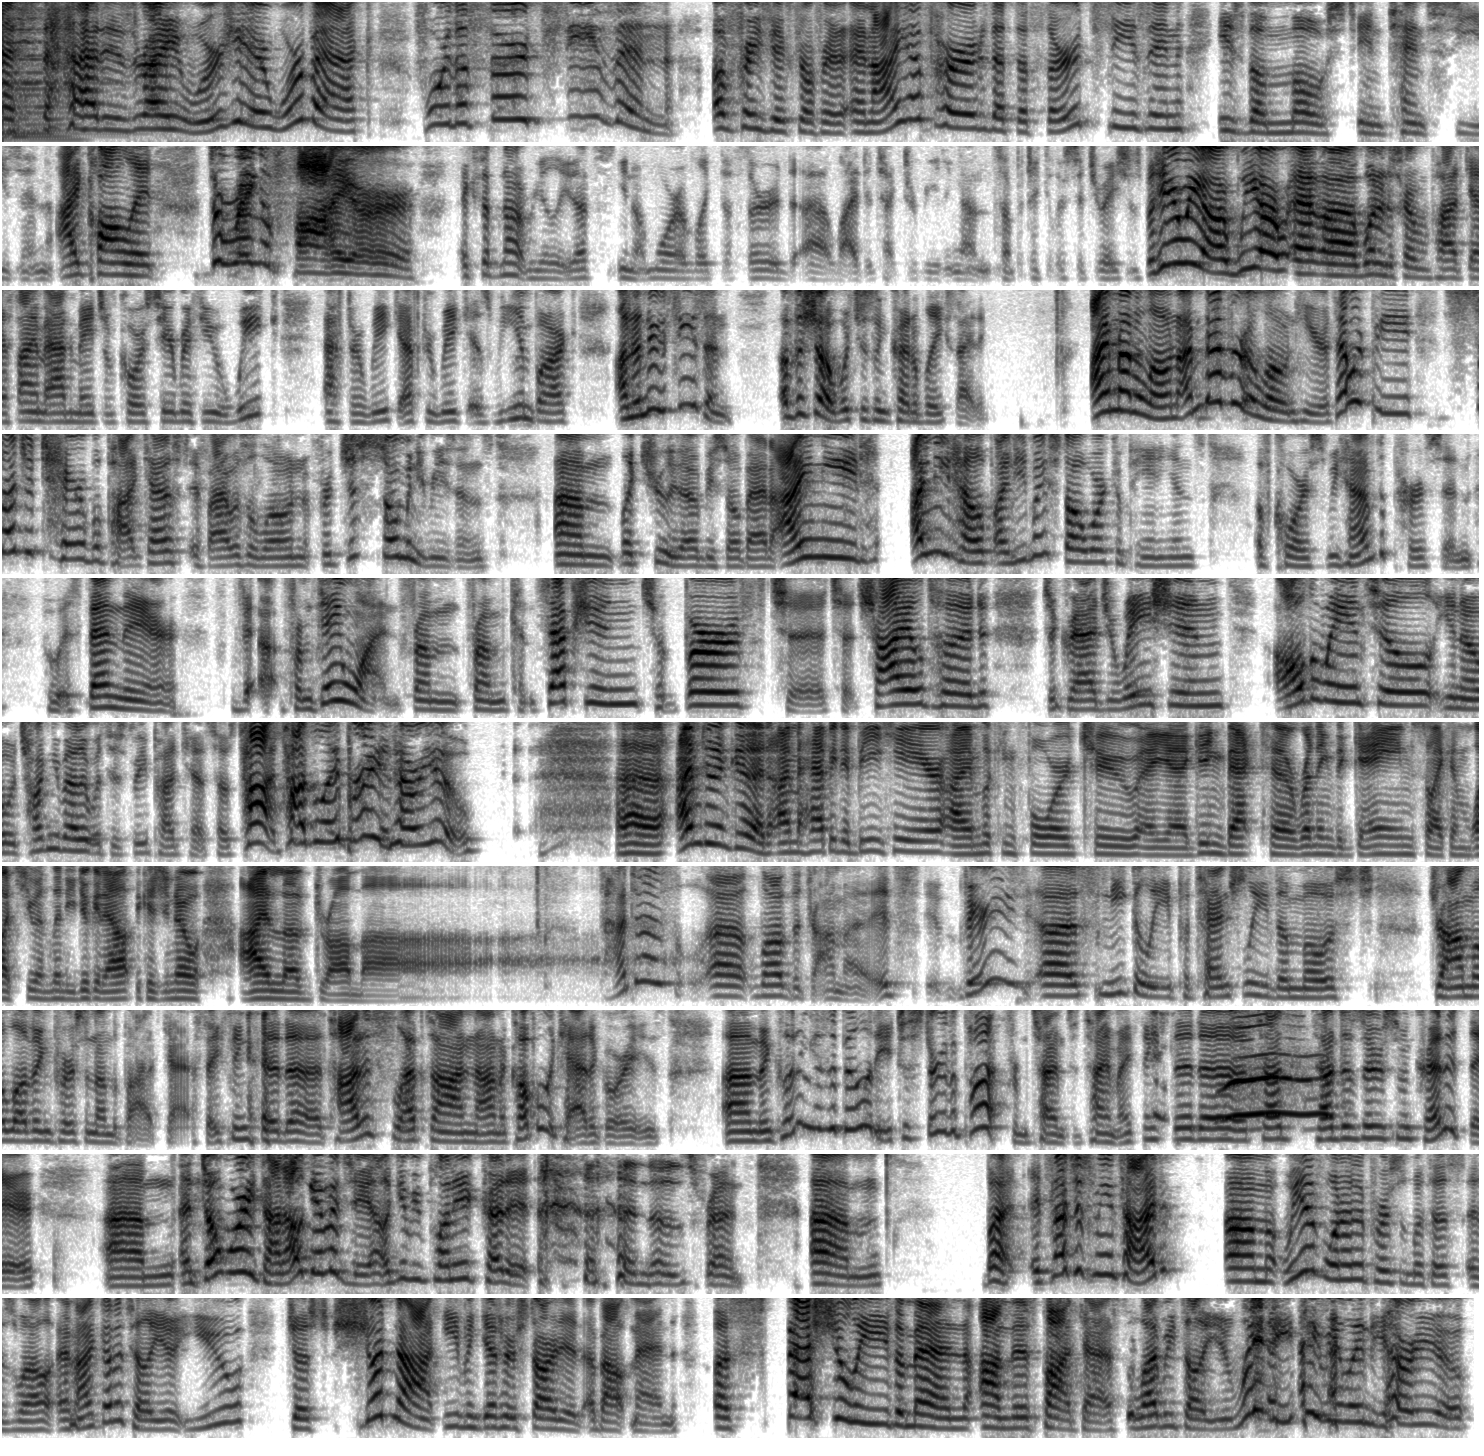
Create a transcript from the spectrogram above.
Yes, that is right. We're here. We're back for the third season of Crazy Ex Girlfriend. And I have heard that the third season is the most intense season. I call it the Ring of Fire. Except not really. That's, you know, more of like the third uh, lie detector reading on some particular situations. But here we are. We are at uh, One Indescribable Podcast. I am Adam H, of course, here with you week after week after week as we embark on a new season of the show, which is incredibly exciting. I'm not alone. I'm never alone here. That would be such a terrible podcast if I was alone for just so many reasons. Um, like truly, that would be so bad. I need, I need help. I need my stalwart companions. Of course, we have the person who has been there uh, from day one, from from conception to birth to to childhood to graduation, all the way until you know talking about it with his three podcast hosts. Todd, Todd DeLay Brain, how are you? Uh, I'm doing good. I'm happy to be here. I'm looking forward to a uh, getting back to running the game so I can watch you and Lindy duke it out because you know I love drama. Todd does uh, love the drama. It's very uh, sneakily, potentially the most drama loving person on the podcast. I think that uh, Todd has slept on on a couple of categories, um, including his ability to stir the pot from time to time. I think that uh, Todd, Todd deserves some credit there. Um, and don't worry, Todd, I'll give it to you. I'll give you plenty of credit on those fronts. Um, but it's not just me and Todd. Um, we have one other person with us as well, and I gotta tell you, you just should not even get her started about men, especially the men on this podcast. Let me tell you, Lindy, TV Lindy, how are you?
